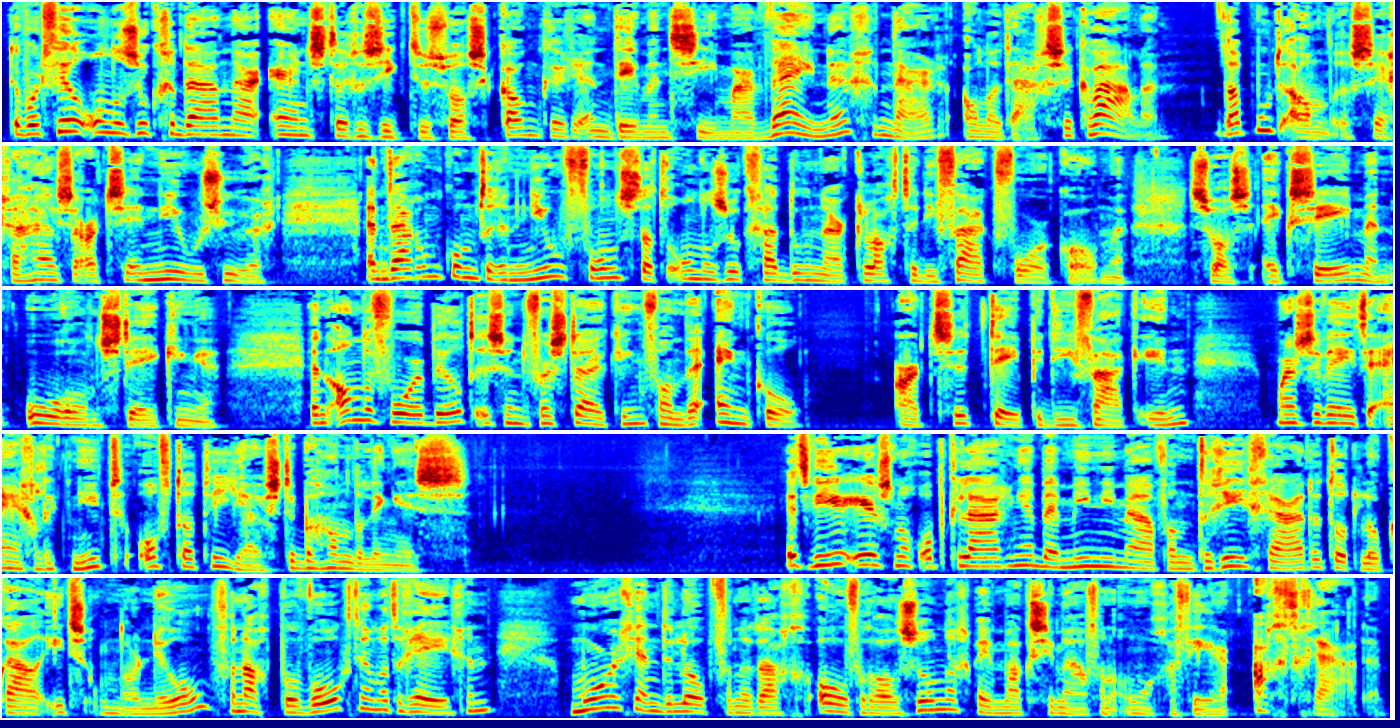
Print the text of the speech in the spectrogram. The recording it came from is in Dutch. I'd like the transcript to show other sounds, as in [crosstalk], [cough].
Er wordt veel onderzoek gedaan naar ernstige ziektes zoals kanker en dementie, maar weinig naar alledaagse kwalen. Dat moet anders, zeggen huisartsen in Nieuwzuur. En daarom komt er een nieuw fonds dat onderzoek gaat doen naar klachten die vaak voorkomen, zoals eczeem en oorontstekingen. Een ander voorbeeld is een verstuiking van de enkel. Artsen tapen die vaak in, maar ze weten eigenlijk niet of dat de juiste behandeling is. Het weer eerst nog opklaringen bij minima van 3 graden tot lokaal iets onder nul. Vannacht bewolkt en wat regen. Morgen in de loop van de dag overal zonnig bij maximaal van ongeveer 8 graden.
